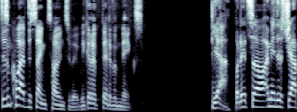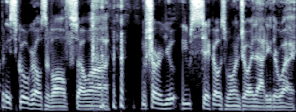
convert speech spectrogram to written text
doesn't quite have the same tone to it. We got a bit of a mix. Yeah, but it's uh, I mean, there's Japanese schoolgirls involved, so uh, I'm sure you you sickos will enjoy that either way.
